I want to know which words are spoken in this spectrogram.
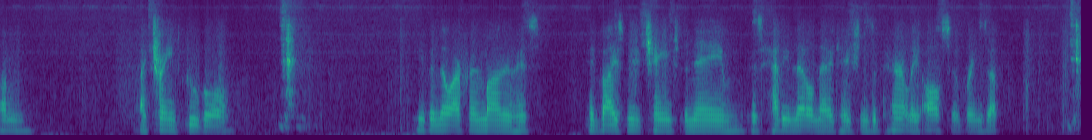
um, I trained Google even though our friend Manu has advised me to change the name because heavy metal meditations apparently also brings up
